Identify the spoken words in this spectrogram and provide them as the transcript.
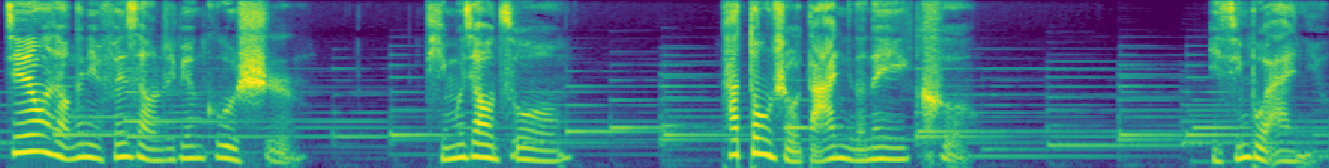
今天我想跟你分享这篇故事，题目叫做“他动手打你的那一刻，已经不爱你了”。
